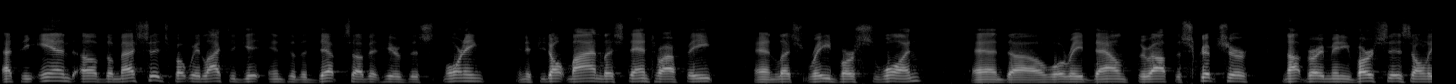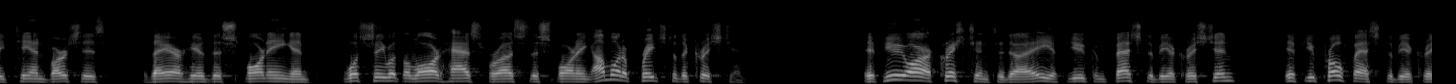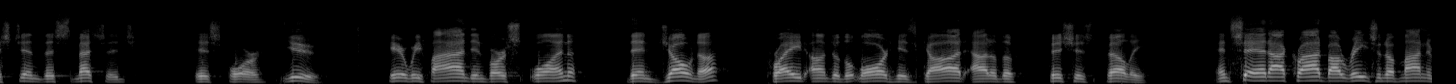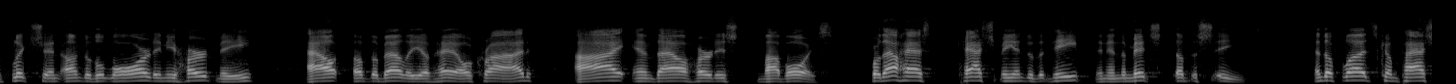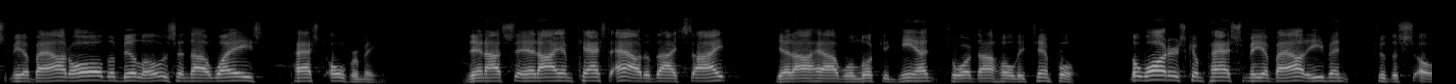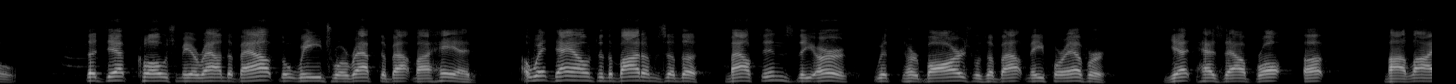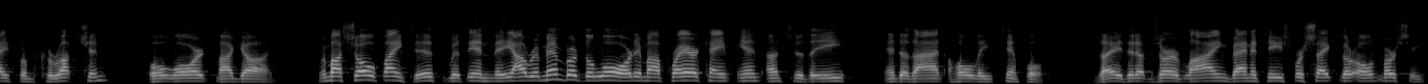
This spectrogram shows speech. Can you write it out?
at the end of the message, but we'd like to get into the depths of it here this morning. And if you don't mind, let's stand to our feet and let's read verse 1 and uh, we'll read down throughout the scripture. Not very many verses, only 10 verses there here this morning, and we'll see what the Lord has for us this morning. I'm going to preach to the Christian. If you are a Christian today, if you confess to be a Christian, if you profess to be a Christian, this message is for you. Here we find in verse 1 Then Jonah prayed unto the Lord his God out of the fish's belly, and said, I cried by reason of mine affliction unto the Lord, and he heard me out of the belly of hell, cried, I, and thou heardest my voice. For thou hast cast me into the deep, and in the midst of the seas. And the floods compassed me about, all the billows and thy waves passed over me. Then I said, I am cast out of thy sight, yet I will look again toward thy holy temple. The waters compassed me about, even to the soul. The depth closed me around about. The weeds were wrapped about my head. I went down to the bottoms of the mountains. The earth with her bars was about me forever. Yet hast thou brought up my life from corruption, O Lord my God. When my soul fainteth within me, I remembered the Lord, and my prayer came in unto thee into thine holy temple. They that observe lying vanities forsake their own mercy.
